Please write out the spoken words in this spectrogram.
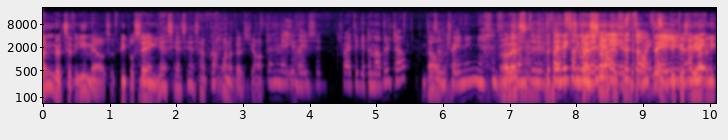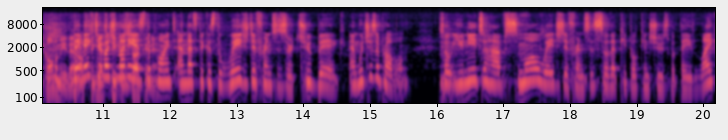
hundreds of emails of people saying, "Yes, yes, yes, I've got one of those jobs." Then maybe they should try to get another job, do No, some uh, training. well, that's- But they make too much That's they the money like is that the point. thing pay because enough. we And have they- an economy that they often make too gets much money stuck is in the it. point, and that's because the wage differences are too big and which is a problem so Mhm. you need to have small wage differences so that people can choose what they like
